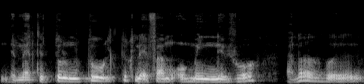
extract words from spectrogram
de, mettre toutes les femmes au même niveau. Alors, euh,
